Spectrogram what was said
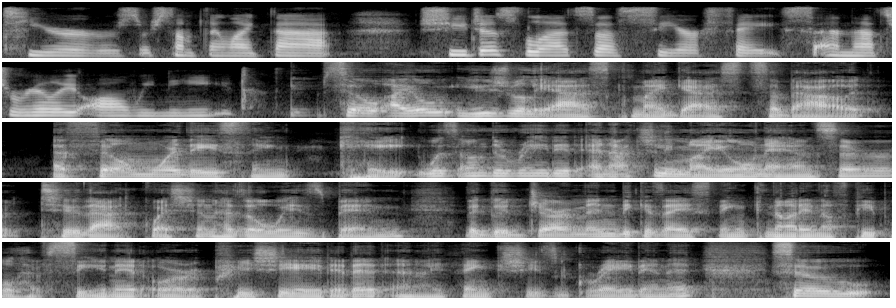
tears or something like that. She just lets us see her face, and that's really all we need. So I usually ask my guests about a film where they think Cate was underrated. And actually, my own answer to that question has always been The Good German, because I think not enough people have seen it or appreciated it. And I think she's great in it. So,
